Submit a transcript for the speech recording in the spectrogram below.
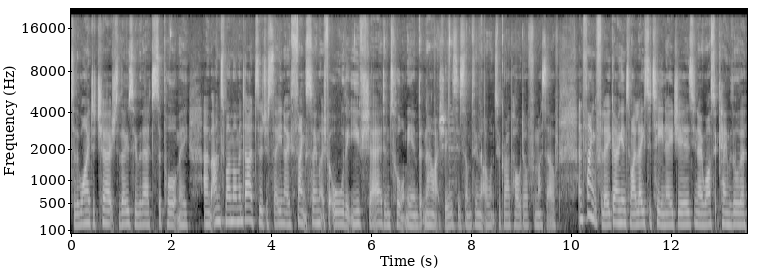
to the wider church, to those who were there to support me, um, and to my mum and dad to just say, you know, thanks so much for all that you've shared and taught me in. But now, actually, this is something that I want to grab hold of for myself. And thankfully, going into my later teenage years, you know, whilst it came with all the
